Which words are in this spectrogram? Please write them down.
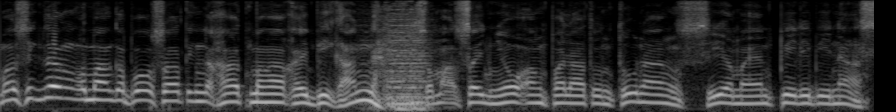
Masiglang umaga po sa ating lahat mga kaibigan. Sumasa inyo ang palatuntunang CMN Pilipinas.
